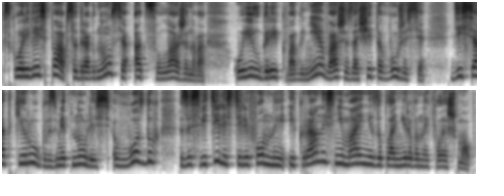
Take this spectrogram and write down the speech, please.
Вскоре весь паб содрогнулся от слаженного. Уилл Грик в огне, ваша защита в ужасе. Десятки рук взметнулись в воздух, засветились телефонные экраны, снимая незапланированный флешмоб.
